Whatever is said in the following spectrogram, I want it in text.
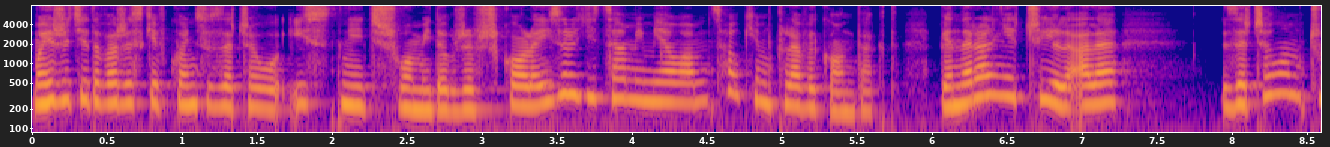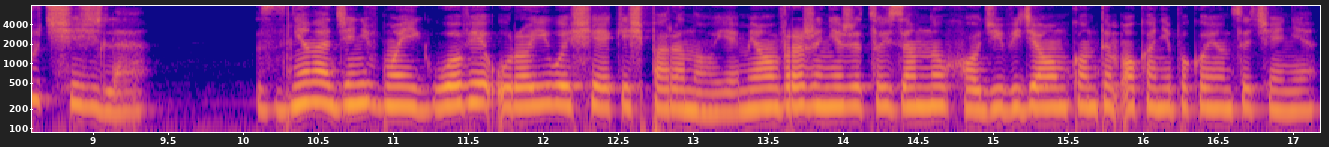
Moje życie towarzyskie w końcu zaczęło istnieć, szło mi dobrze w szkole i z rodzicami miałam całkiem klawy kontakt. Generalnie chill, ale zaczęłam czuć się źle. Z dnia na dzień w mojej głowie uroiły się jakieś paranoje. Miałam wrażenie, że coś za mną chodzi, widziałam kątem oka niepokojące cienie.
